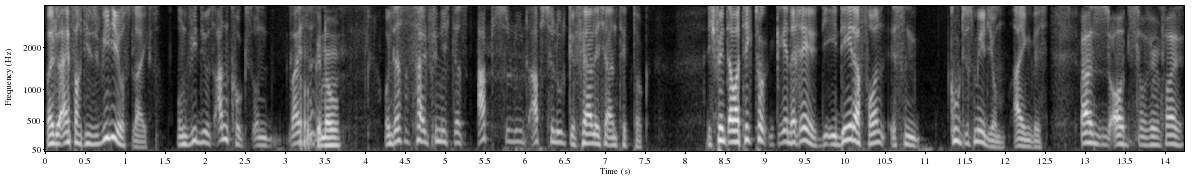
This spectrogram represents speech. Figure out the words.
Weil du einfach diese Videos likest und Videos anguckst und weißt du? Genau. Und das ist halt, finde ich, das absolut, absolut Gefährliche an TikTok. Ich finde aber TikTok generell, die Idee davon ist ein gutes Medium eigentlich. Also, oh, das auf jeden Fall.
